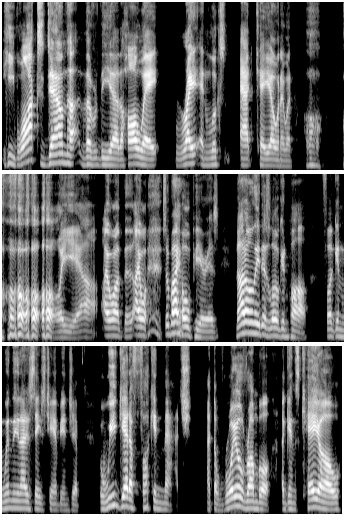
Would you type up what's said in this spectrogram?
he walks down the the the uh, the hallway right and looks at KO, and I went, oh. Oh, oh yeah, I want this. I want. So my hope here is not only does Logan Paul fucking win the United States Championship, but we get a fucking match at the Royal Rumble against KO,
